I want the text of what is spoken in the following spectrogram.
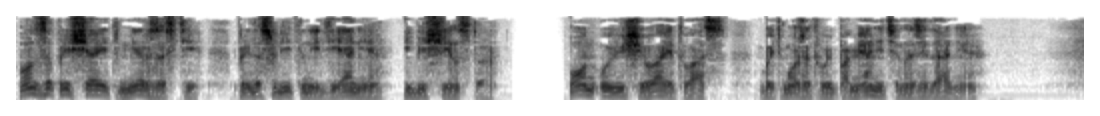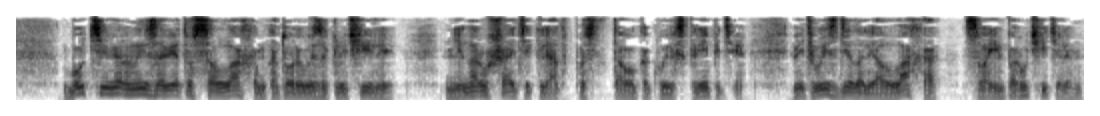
он запрещает мерзости, предосудительные деяния и бесчинство. Он увещевает вас, быть может, вы помянете назидание. Будьте верны завету с Аллахом, который вы заключили. Не нарушайте клятв после того, как вы их скрепите, ведь вы сделали Аллаха своим поручителем.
